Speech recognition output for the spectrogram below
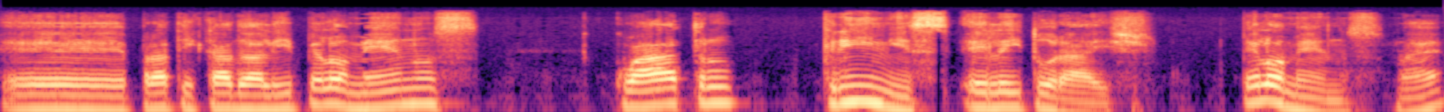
é praticado ali pelo menos quatro crimes eleitorais, pelo menos, não é?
